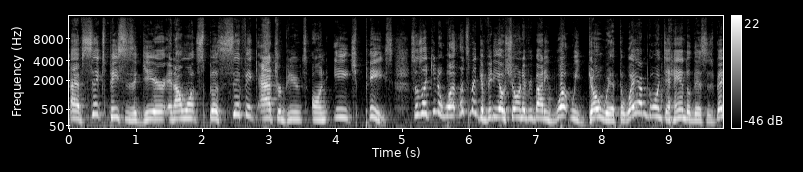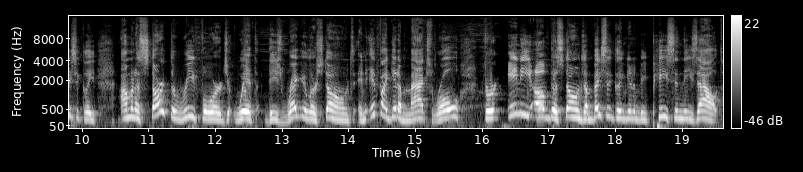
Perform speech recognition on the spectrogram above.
I have six pieces of gear and I want specific attributes on each piece. So I was like, you know what? Let's make a video showing everybody what we go with. The way I'm going to handle this is basically, I'm going to start the Reforge with these regular stones and if I get a max roll, for any of the stones. I'm basically going to be piecing these out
